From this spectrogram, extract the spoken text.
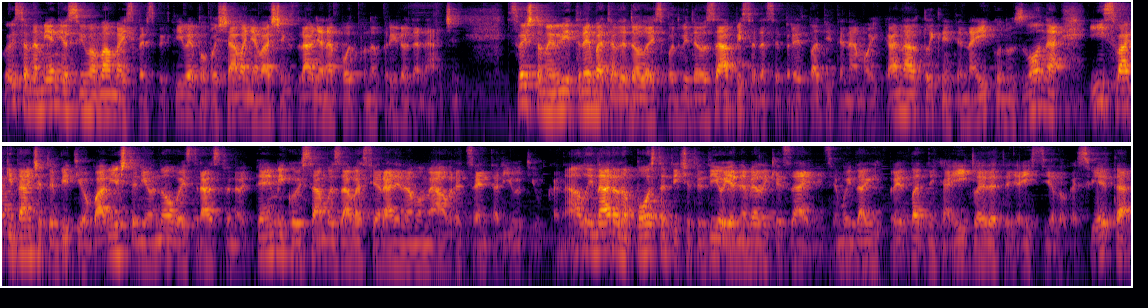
koji sam namijenio svima vama iz perspektive poboljšavanja vašeg zdravlja na potpuno prirodan način. Sve što me vi trebate ovdje dole ispod video zapisa da se pretplatite na moj kanal, kliknite na ikonu zvona i svaki dan ćete biti obavješteni o novoj zdravstvenoj temi koju samo za vas je radi na mome Aure Centar YouTube kanalu i naravno postati ćete dio jedne velike zajednice mojih dragih pretplatnika i gledatelja iz cijeloga svijeta,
